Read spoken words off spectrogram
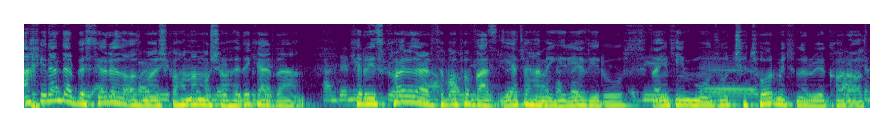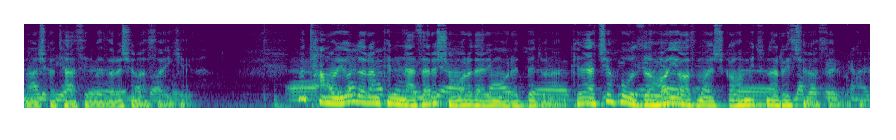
اخیرا در بسیاری از آزمایشگاه ها من مشاهده کردم که ریسک های رو در ارتباط با وضعیت همهگیری ویروس و اینکه این موضوع چطور می‌تونه روی کار آزمایشگاه تاثیر بذاره شناسایی کرد من تمایل دارم که نظر شما رو در این مورد بدونم که در چه حوزه های آزمایشگاه ها می‌تونن ریسک شناسایی بکنن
